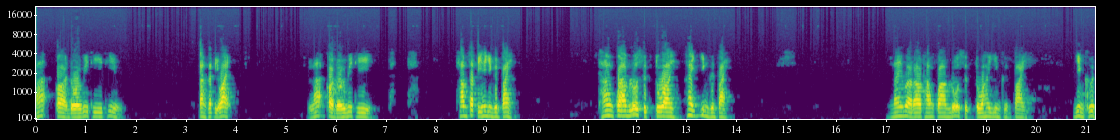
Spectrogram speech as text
ละก็โดยวิธีที่ตั้งสติไว้ ละก็โดยวิธีทำสติให้ยิ่งขึ้นไปทำความรู้สึกตัวให้ยิ่งขึ้นไป ในเมื่อเราทำความรู้สึกตัวให้ยิ่งขึ้นไป ยิ่งขึ้น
